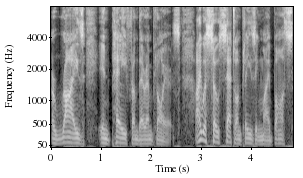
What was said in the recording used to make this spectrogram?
a, rise in pay from their employers. I was so set on pleasing my boss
